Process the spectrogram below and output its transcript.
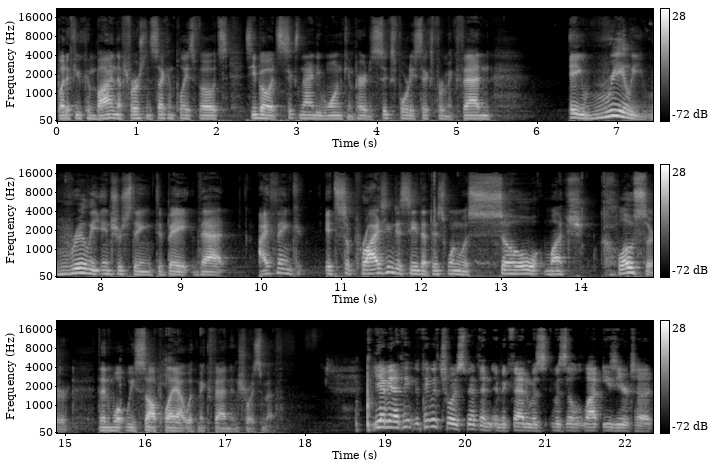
But if you combine the first and second place votes, Tebow at 691 compared to 646 for McFadden. A really, really interesting debate that I think it's surprising to see that this one was so much closer than what we saw play out with McFadden and Troy Smith. Yeah, I mean, I think the thing with Troy Smith and, and McFadden was was a lot easier to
